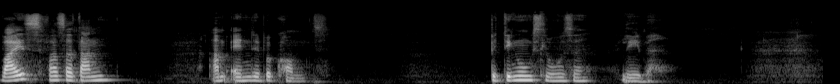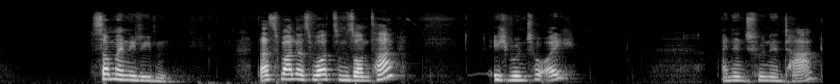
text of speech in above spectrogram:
weiß, was er dann am Ende bekommt. Bedingungslose Liebe. So, meine Lieben, das war das Wort zum Sonntag. Ich wünsche euch einen schönen Tag.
